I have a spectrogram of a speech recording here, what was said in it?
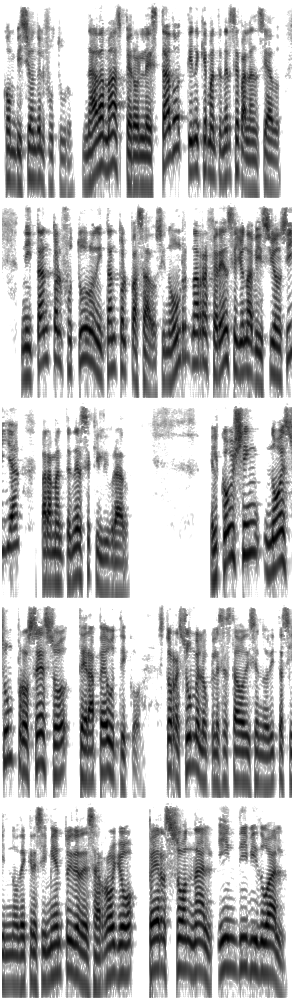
con visión del futuro. Nada más, pero el estado tiene que mantenerse balanceado. Ni tanto al futuro ni tanto al pasado, sino una referencia y una visioncilla para mantenerse equilibrado. El coaching no es un proceso terapéutico. Esto resume lo que les he estado diciendo ahorita, sino de crecimiento y de desarrollo personal, individual.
